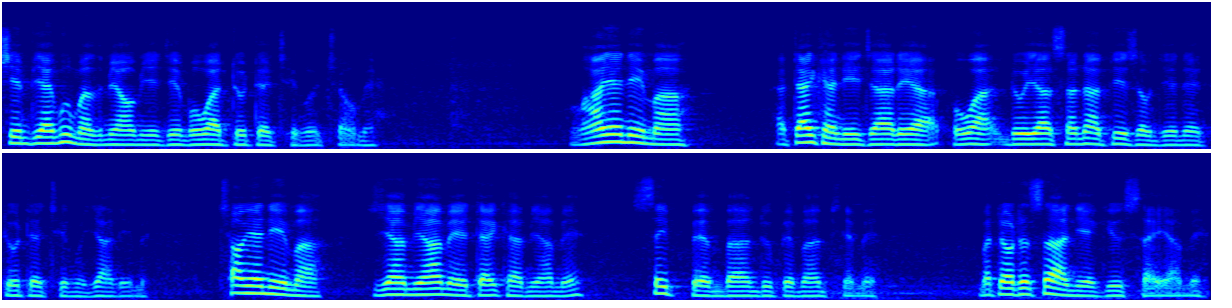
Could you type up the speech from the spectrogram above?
ရှင်ပြိုင်မှုမှသမျှအောင်မြင်ခြင်းဘဝတိုးတက်ခြင်းကိုကြောင်းမယ်၅ရက်နေ့မှာအတိုက်ခံနေကြတဲ့ဘဝလူရဆန္ဒပြည့်စုံခြင်းနဲ့တိုးတက်ခြင်းကိုရနိုင်မယ်6ရက်နေ့မှာရံများမယ်တိုက်ခံများမယ်စိတ်ပင်ပန်းဒုပင်ပန်းဖြစ်မယ်မတော်တဆအနေကျူဆိုင်ရမယ်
